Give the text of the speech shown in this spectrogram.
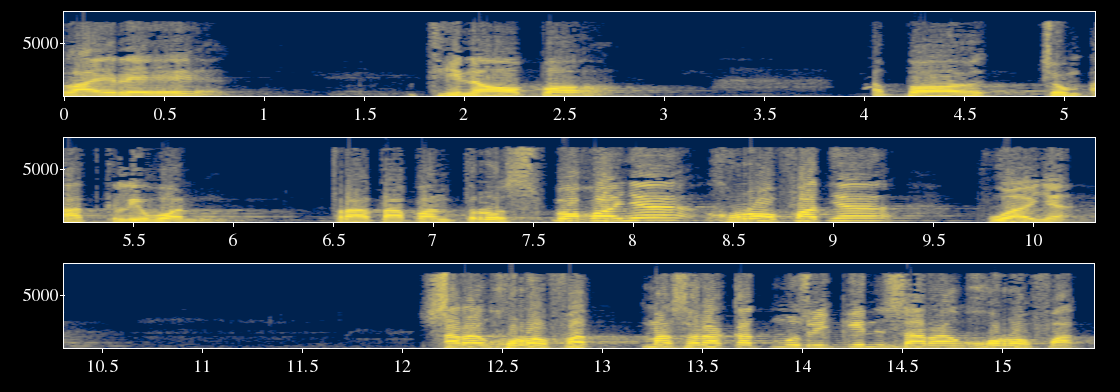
Laire dina apa? Apa Jumat Kliwon teratapan terus. Pokoknya khurafatnya banyak. Sarang khurafat, masyarakat musyrikin sarang khurafat.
